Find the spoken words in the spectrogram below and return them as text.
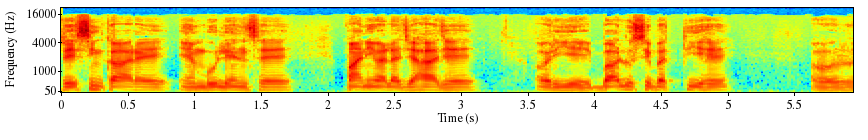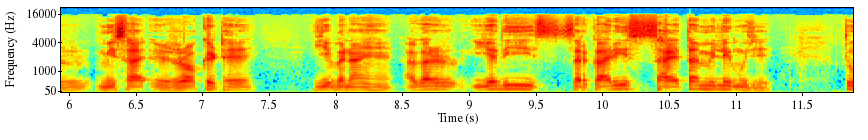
रेसिंग कार है, एंबुलेंस है पानी वाला जहाज़ है, और ये बालू से बत्ती है, और मिसा, रॉकेट है, ये बनाए हैं। अगर यदि सरकारी सहायता मिले मुझे तो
